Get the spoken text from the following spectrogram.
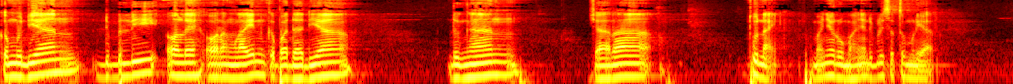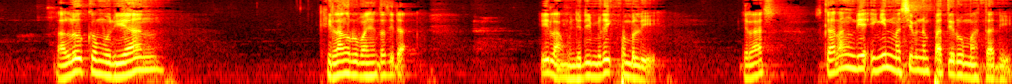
kemudian dibeli oleh orang lain kepada dia dengan cara tunai namanya rumahnya dibeli satu miliar lalu kemudian hilang rumahnya atau tidak hilang menjadi milik pembeli. Jelas? Sekarang dia ingin masih menempati rumah tadi.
